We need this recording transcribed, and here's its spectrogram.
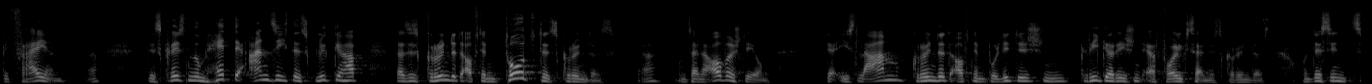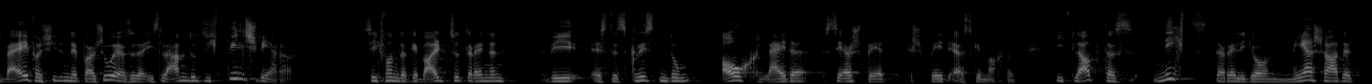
befreien. Ja. Das Christentum hätte an sich das Glück gehabt, dass es gründet auf dem Tod des Gründers ja, und seiner Auferstehung. Der Islam gründet auf dem politischen, kriegerischen Erfolg seines Gründers. Und das sind zwei verschiedene Paar Schuhe. Also der Islam tut sich viel schwerer, sich von der Gewalt zu trennen, wie es das Christentum auch leider sehr spät, spät erst gemacht hat. Ich glaube, dass nichts der Religion mehr schadet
